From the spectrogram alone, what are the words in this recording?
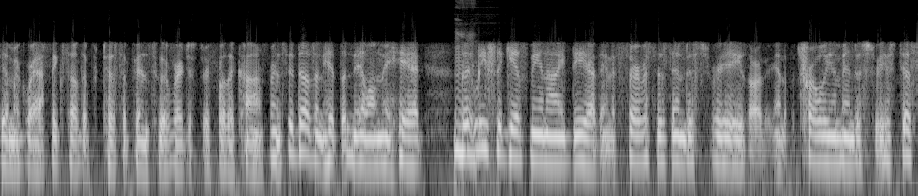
demographics of the participants who have registered for the conference. It doesn't hit the nail on the head, but Mm-hmm. at least it gives me an idea. Are they in the services industries? Are they in the petroleum industry? It's just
